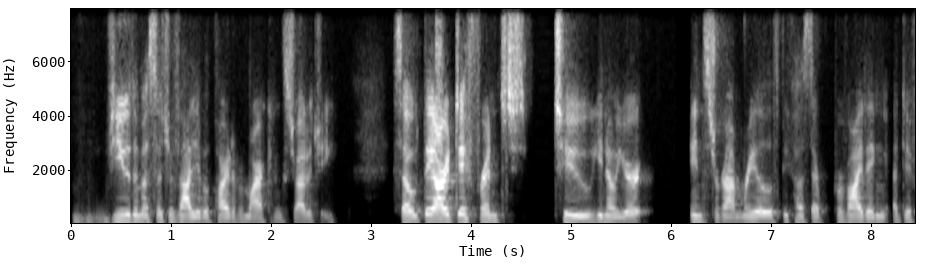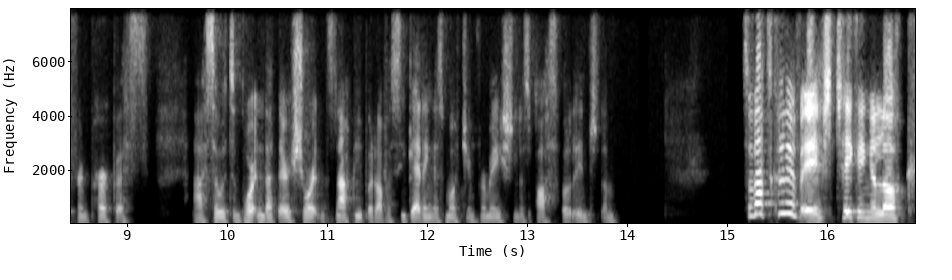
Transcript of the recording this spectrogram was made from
view them as such a valuable part of a marketing strategy. So they are different to, you know, your Instagram reels because they're providing a different purpose. Uh, so it's important that they're short and snappy, but obviously getting as much information as possible into them. So that's kind of it, taking a look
